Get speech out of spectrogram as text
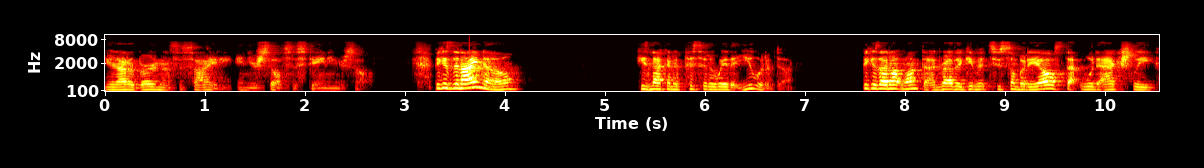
you're not a burden on society and you're self sustaining yourself. Because then I know he's not going to piss it away that you would have done. Because I don't want that. I'd rather give it to somebody else that would actually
